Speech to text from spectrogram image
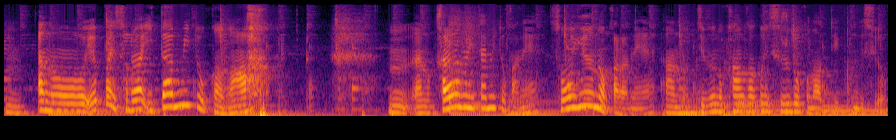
うん、あのやっぱりそれは痛みとかが うん、あの体の痛みとかねそういうのからねあの自分の感覚に鋭くなっていくんですよ。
